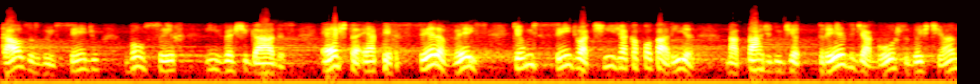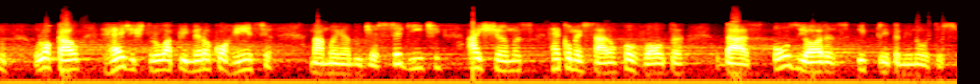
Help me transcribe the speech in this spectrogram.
causas do incêndio vão ser investigadas. Esta é a terceira vez que um incêndio atinge a capotaria. Na tarde do dia 13 de agosto deste ano, o local registrou a primeira ocorrência. Na manhã do dia seguinte, as chamas recomeçaram por volta das 11 horas e 30 minutos.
